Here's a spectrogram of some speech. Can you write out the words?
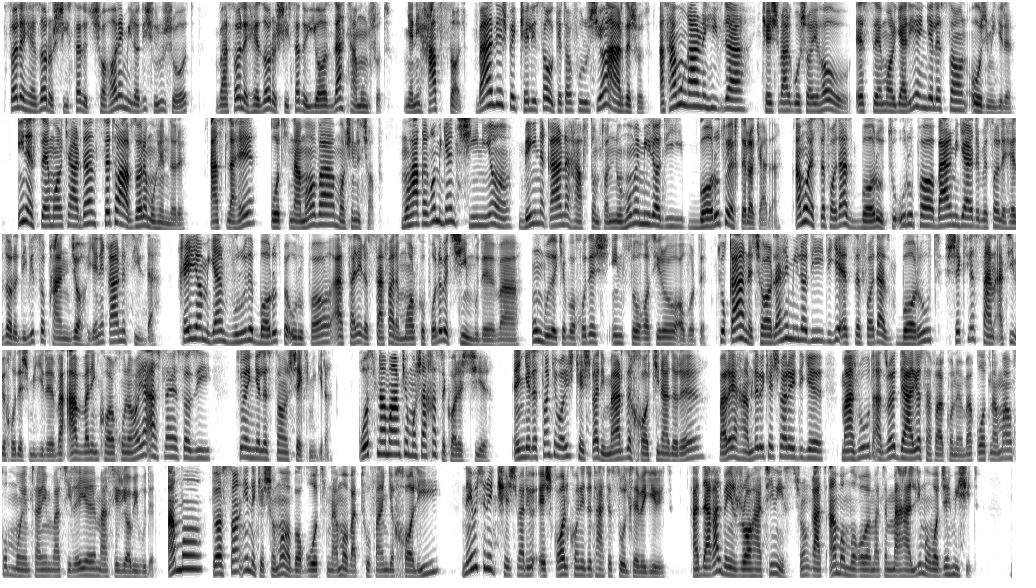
سال 1604 میلادی شروع شد و سال 1611 تموم شد. یعنی هفت سال. بعدش به کلیسا و کتاب فروشی ها عرضه شد. از همون قرن 17 کشورگشایی ها و استعمارگری انگلستان اوج می‌گیره. این استعمار کردن سه تا ابزار مهم داره. اسلحه قطب نما و ماشین چاپ. محققا میگن چینیا بین قرن هفتم تا نهم میلادی باروت رو اختراع کردن. اما استفاده از باروت تو اروپا برمیگرده به سال 1250 یعنی قرن 13 خیلی هم میگن ورود باروت به اروپا از طریق سفر مارکوپولو به چین بوده و اون بوده که با خودش این سوقاتی رو آورده. تو قرن 14 میلادی دیگه استفاده از باروت شکل صنعتی به خودش می‌گیره و اولین کارخونه های اسلحه سازی تو انگلستان شکل می‌گیرن. قطب نما هم که مشخص کارش چیه؟ انگلستان که با هیچ کشوری مرز خاکی نداره برای حمله به کشورهای دیگه مجبور بود از راه دریا سفر کنه و قطبنما هم خب مهمترین وسیله مسیریابی بوده. اما داستان اینه که شما با قطب نما و تفنگ خالی نمی‌تونید کشوری رو اشغال کنید و تحت سلطه بگیرید. حداقل به این راحتی نیست چون قطعا با مقاومت محلی مواجه میشید.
